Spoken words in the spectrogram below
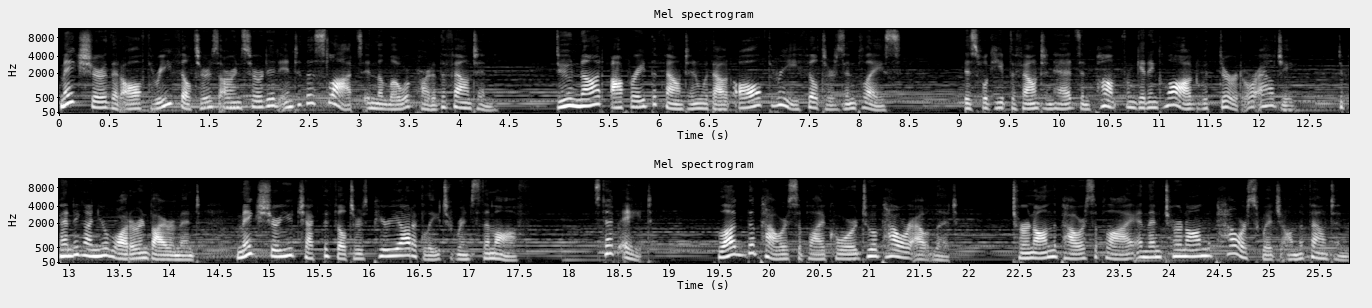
Make sure that all three filters are inserted into the slots in the lower part of the fountain. Do not operate the fountain without all three filters in place. This will keep the fountain heads and pump from getting clogged with dirt or algae. Depending on your water environment, make sure you check the filters periodically to rinse them off. Step 8. Plug the power supply cord to a power outlet. Turn on the power supply and then turn on the power switch on the fountain.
